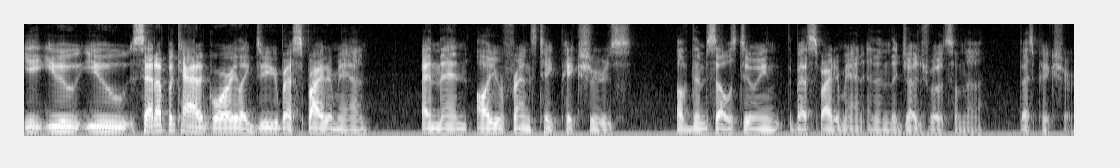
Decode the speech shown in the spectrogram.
you, you you set up a category like do your best Spider-Man, and then all your friends take pictures of themselves doing the best Spider-Man, and then the judge votes on the best picture.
